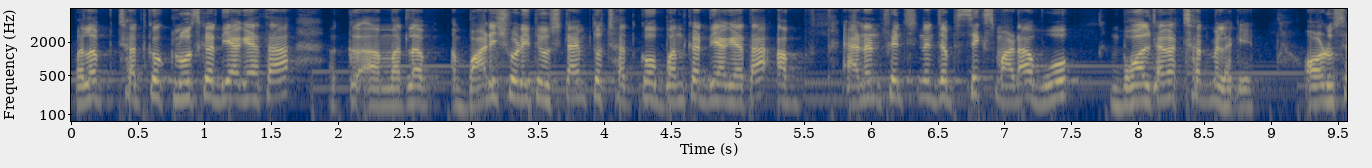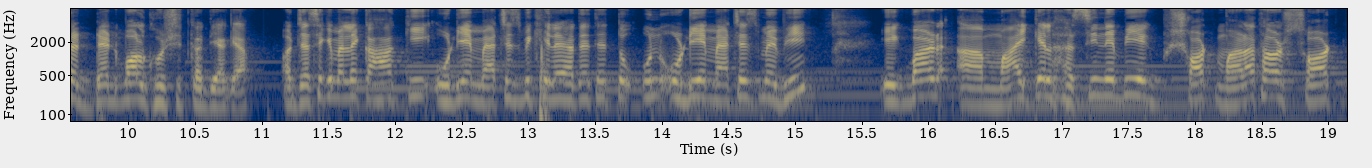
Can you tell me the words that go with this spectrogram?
मतलब छत को क्लोज कर दिया गया था। मतलब बारिश हो रही थी उस टाइम तो छत को बंद कर दिया गया था। अब एडन फिंच ने जब सिक्स मारा, वो बॉल जाकर छत में लगे और उसे डेड बॉल घोषित कर दिया गया। और जैसे कि मैंने कहा कि ओडीआई मैचेस भी खेले जाते थे तो उन ओडीआई मैचेस में भी एक बार माइकल हसी ने भी एक शॉट मारा था और शॉट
